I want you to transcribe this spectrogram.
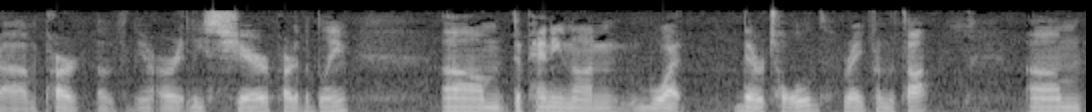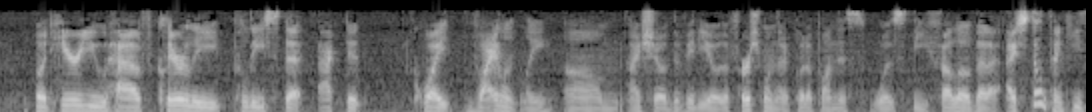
um, part of, you know, or at least share part of the blame, um, depending on what they're told, right, from the top. Um, but here you have clearly police that acted quite violently. Um, I showed the video. The first one that I put up on this was the fellow that I, I, still think he's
